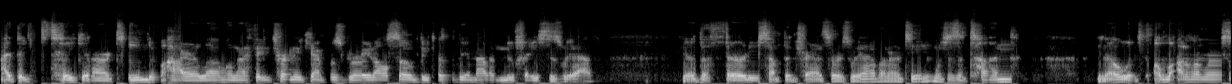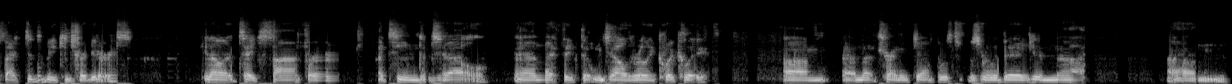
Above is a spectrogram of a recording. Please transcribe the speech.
I think it's taken our team to a higher level, and I think training camp was great also because of the amount of new faces we have. You know, the thirty something transfers we have on our team, which is a ton. You know, which a lot of them are expected to be contributors. You know, it takes time for a team to gel and I think that we gelled really quickly. Um, and that training camp was, was really big, and uh, um,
